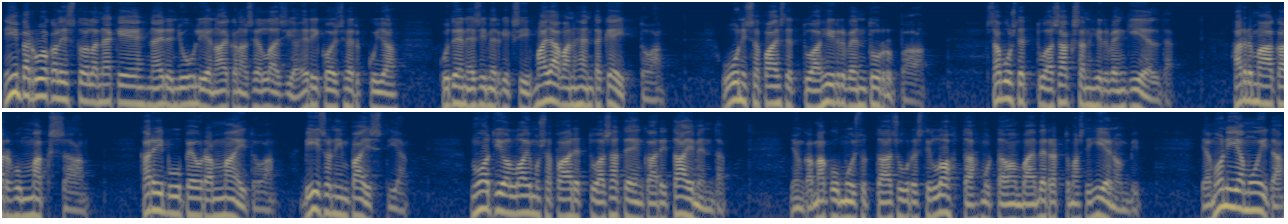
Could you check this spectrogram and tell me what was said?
Niinpä ruokalistoilla näkee näiden juhlien aikana sellaisia erikoisherkkuja, kuten esimerkiksi majavan häntä keittoa, uunissa paistettua hirven turpaa, savustettua saksan hirven kieltä, harmaa karhun maksaa, karibuupeuran maitoa, biisonin paistia, nuotion loimussa paadettua sateenkaari taimenta, jonka maku muistuttaa suuresti lohta, mutta on vain verrattomasti hienompi, ja monia muita,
